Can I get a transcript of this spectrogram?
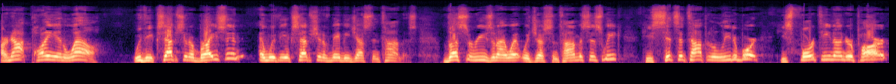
are not playing well, with the exception of Bryson and with the exception of maybe Justin Thomas. Thus, the reason I went with Justin Thomas this week. He sits atop of the leaderboard. He's 14 under par.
